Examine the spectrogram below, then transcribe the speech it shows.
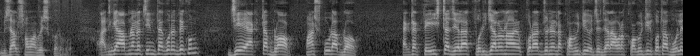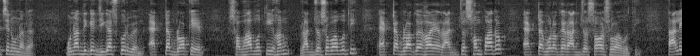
বিশাল সমাবেশ করব। আজকে আপনারা চিন্তা করে দেখুন যে একটা ব্লক, পাঁশকুড়া ব্লক, একটা তেইশটা জেলা পরিচালনা করার জন্য একটা কমিটি হচ্ছে যারা ওরা কমিটির কথা বলেছেন ওনারা ওনার দিকে জিজ্ঞাসা করবেন, একটা ব্লকের সভাপতি হন রাজ্য সভাপতি, একটা ব্লকে হয় রাজ্য সম্পাদক, একটা ব্লকে রাজ্য সহসভাপতি। তাহলে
